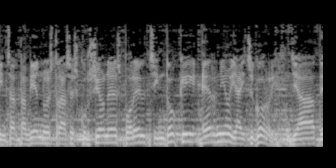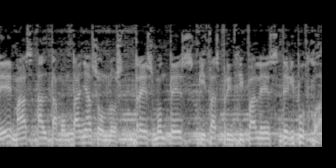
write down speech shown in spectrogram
pinchar también nuestras excursiones por el Chindoki, Ernio y Aizgorri, ya de más alta montaña, son los tres montes quizás principales de Guipúzcoa.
